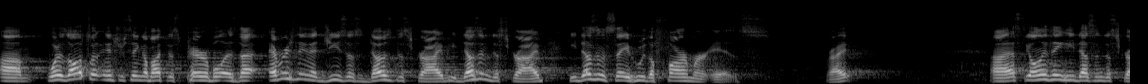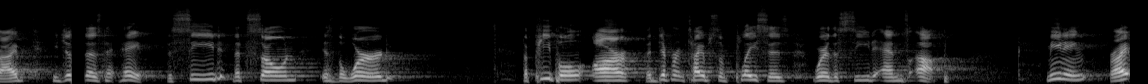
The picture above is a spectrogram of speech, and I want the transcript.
Um, what is also interesting about this parable is that everything that Jesus does describe, he doesn't describe, he doesn't say who the farmer is, right? Uh, that's the only thing he doesn't describe. He just says hey, the seed that's sown is the word. The people are the different types of places where the seed ends up. Meaning, right,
